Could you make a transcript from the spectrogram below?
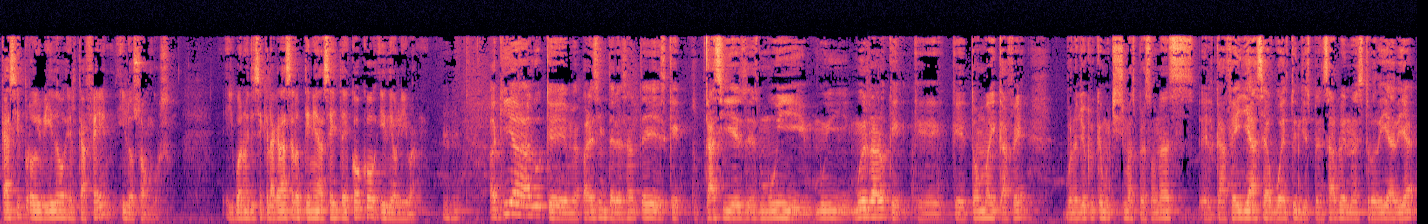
casi prohibido el café y los hongos. Y bueno, dice que la grasa lo obtiene de aceite de coco y de oliva. Aquí algo que me parece interesante es que casi es, es muy, muy, muy raro que, que, que toma el café. Bueno, yo creo que muchísimas personas el café ya se ha vuelto indispensable en nuestro día a día.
